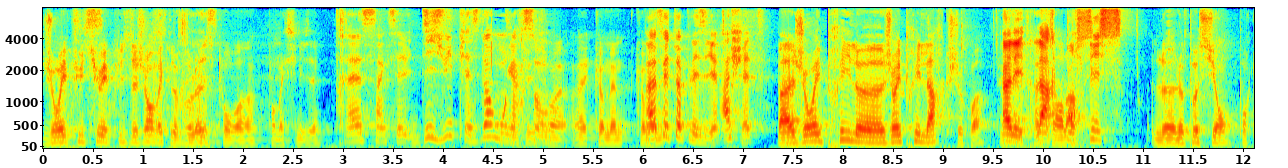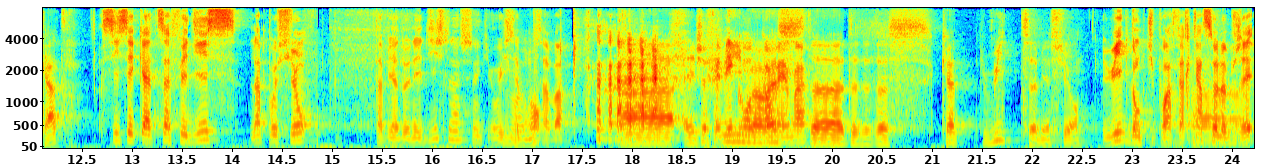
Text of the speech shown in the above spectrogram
j'aurais pu tuer plus de gens avec le voleuse pour, euh, pour maximiser. 13, 5, 6, 18 pièces d'or, mon garçon. Ouais, quand même. Quand ah, Fais-toi plaisir, achète. Bah, j'aurais pris l'arc, je crois. Allez, l'arc pour 6. Le, le potion pour 4. 6 et 4, ça fait 10. La potion, T'as bien donné 10 là Oui, c'est bon, ça va. Euh, je fais mes comptes quand même. 4, hein. 8 bien sûr. 8, donc tu pourras faire qu'un seul euh, objet.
